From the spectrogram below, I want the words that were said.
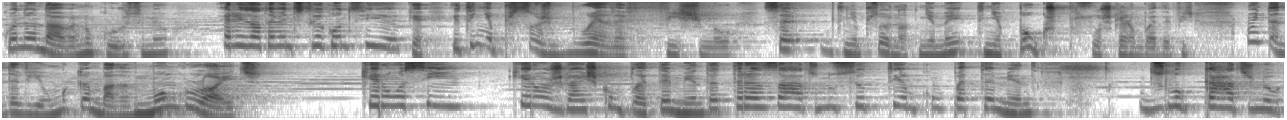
quando eu andava no curso, meu, era exatamente isto que acontecia. É, eu tinha pessoas bué da fixe, meu. Se, tinha pessoas, não, tinha, meio, tinha poucas pessoas que eram bué da fixe. No entanto, havia uma cambada de mongoloides que eram assim. Que eram os gajos completamente atrasados no seu tempo, completamente deslocados, meu.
